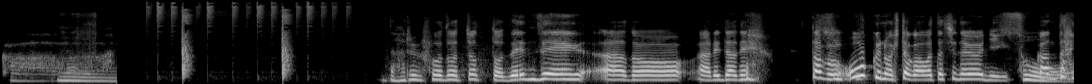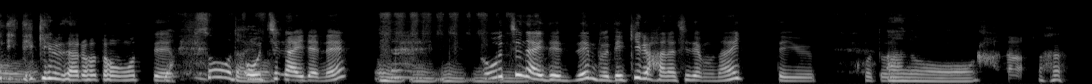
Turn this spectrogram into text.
か。うんなるほど。ちょっと全然、あの、あれだね。多分多くの人が私のように簡単にできるだろうと思っいてや、そうだよ。お家内でね。お家内で全部できる話でもないっていうことあかのな。ー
